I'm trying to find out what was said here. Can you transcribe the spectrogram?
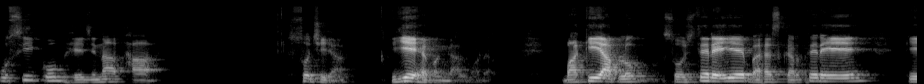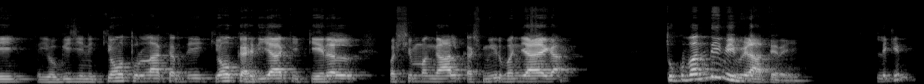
उसी को भेजना था। सोचिए आप, ये है बंगाल मॉडल। बाकी आप लोग सोचते रहिए, बहस करते रहिए कि योगी जी ने क्यों तुलना कर दी, क्यों कह दिया कि केरल, पश्चिम बंगाल, कश्मीर बन जाएगा। तुकबंदी भी भिड़ाते रही लेकिन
